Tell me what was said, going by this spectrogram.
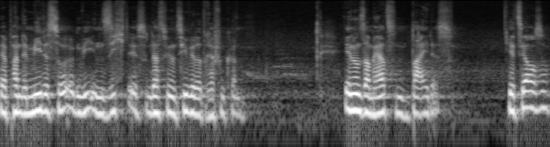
der Pandemie, das so irgendwie in Sicht ist und dass wir uns hier wieder treffen können. In unserem Herzen beides. Geht es ja auch so?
